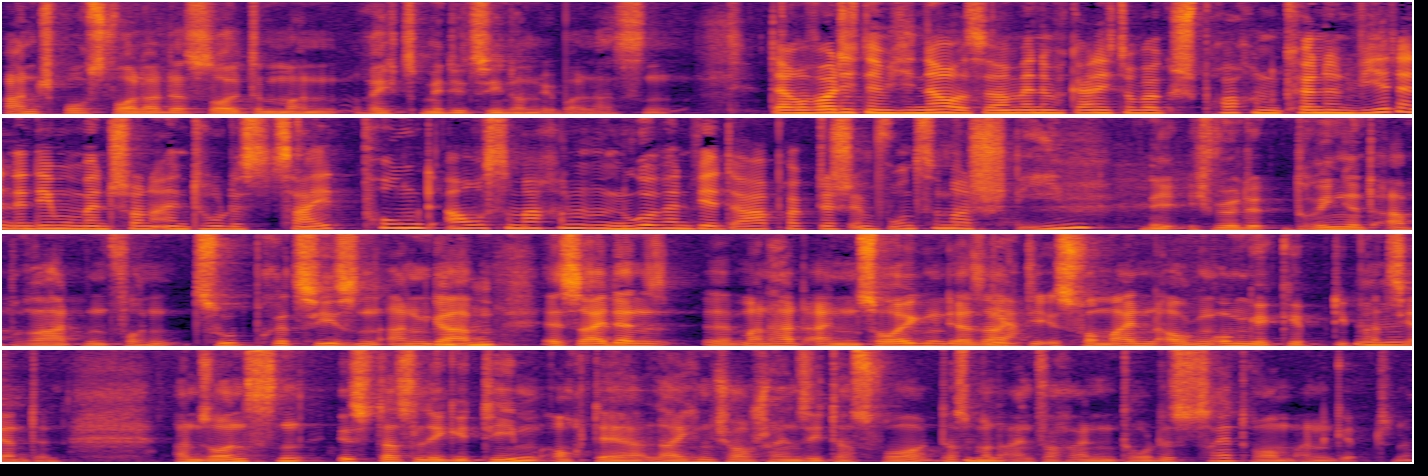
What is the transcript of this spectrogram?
anspruchsvoller, das sollte man Rechtsmedizinern überlassen. Darauf wollte ich nämlich hinaus. Wir haben ja nämlich gar nicht darüber gesprochen. Können wir denn in dem Moment schon einen Todeszeitpunkt ausmachen, nur wenn wir da praktisch im Wohnzimmer stehen? Nee, ich würde dringend abraten von zu präzisen Angaben. Mhm. Es sei denn, äh, man hat einen Zeugen, der sagt, ja. die ist vor meinen Augen umgekippt, die mhm. Ansonsten ist das legitim, auch der Leichenschauschein sieht das vor, dass man mhm. einfach einen Todeszeitraum angibt. Ne?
